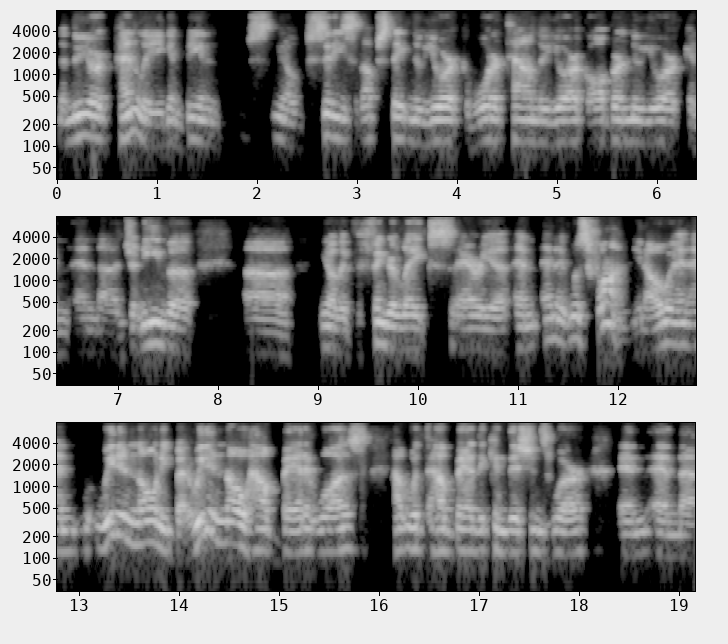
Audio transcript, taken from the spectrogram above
the New York Penn League and being you know cities upstate New York, Watertown, New York, Auburn, New York, and and uh, Geneva, uh, you know, like the Finger Lakes area, and and it was fun, you know, and and we didn't know any better. We didn't know how bad it was how what, how bad the conditions were, and and uh,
